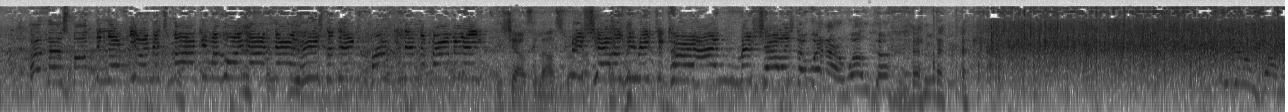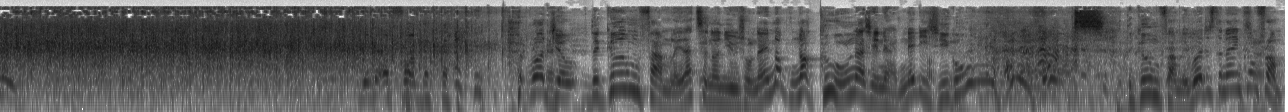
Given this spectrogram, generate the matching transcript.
And there's Mark the nephew, and it's Mark, and we're going on now. Who's the next person in the family? Michelle's the last one. Michelle as we reach the car, and Michelle is the winner. Well done. the Goom family. A bit of fun. Roger, the Goom family, that's an unusual name. Not not Goon, as in uh, Neddy's Goon. Hello, folks. The Goom family, where does the name come Right. from?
